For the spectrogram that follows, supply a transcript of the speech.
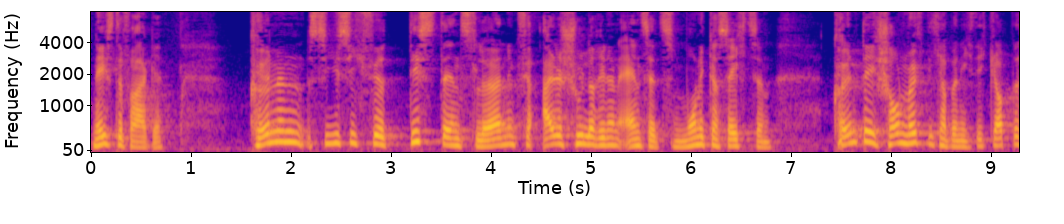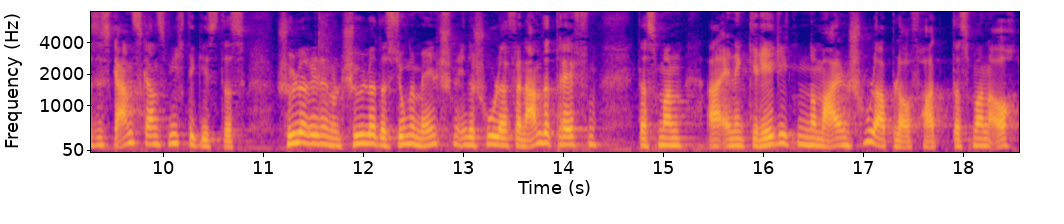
Nächste Frage können Sie sich für Distance Learning für alle Schülerinnen einsetzen? Monika 16. Könnte ich schon, möchte ich aber nicht. Ich glaube, dass es ganz, ganz wichtig ist, dass Schülerinnen und Schüler, dass junge Menschen in der Schule aufeinandertreffen, dass man äh, einen geregelten, normalen Schulablauf hat, dass man auch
